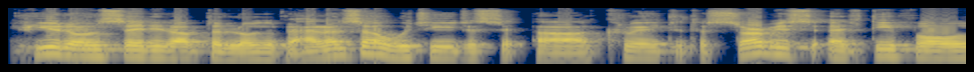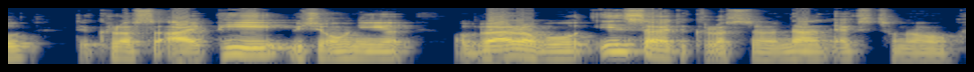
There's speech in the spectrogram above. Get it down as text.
If you don't set it up the load balancer, which is just uh, create the service as default, the cluster IP, which only available inside the cluster, non-external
